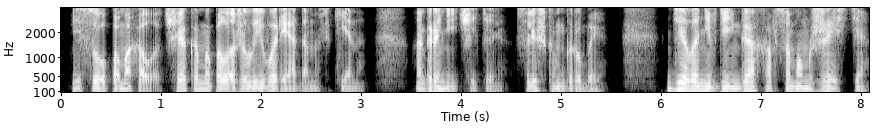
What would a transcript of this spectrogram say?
— Исуо помахал чеком и положил его рядом с Кен. «Ограничитель. Слишком грубый. Дело не в деньгах, а в самом жесте.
